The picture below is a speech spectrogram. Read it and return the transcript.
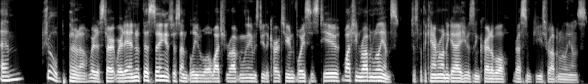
am Job. I don't know where to start, where to end with this thing. It's just unbelievable watching Robin Williams do the cartoon voices too. Watching Robin Williams just put the camera on the guy. He was incredible. Rest in peace, Robin Williams.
